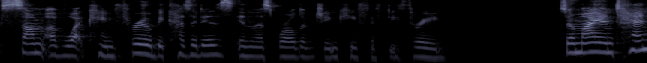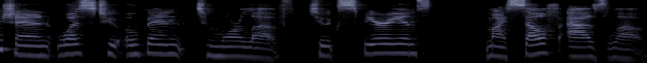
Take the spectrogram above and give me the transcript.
some of what came through because it is in this world of Gene Key 53. So my intention was to open to more love, to experience myself as love.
